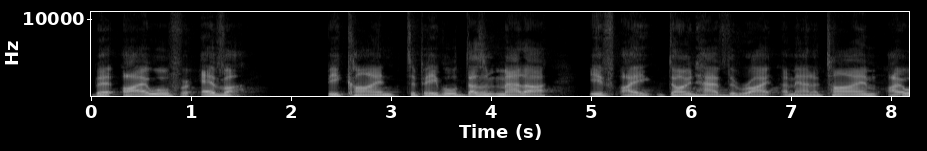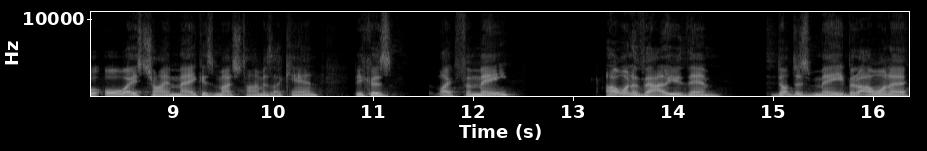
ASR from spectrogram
but I will forever be kind to people. Doesn't matter if I don't have the right amount of time. I will always try and make as much time as I can because, like, for me, I want to value them, not just me, but I want to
